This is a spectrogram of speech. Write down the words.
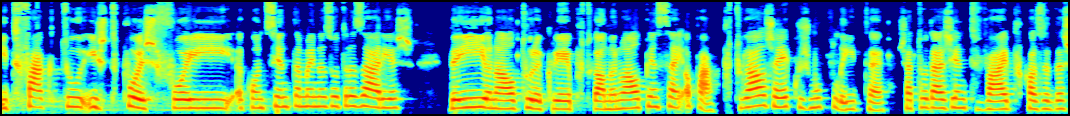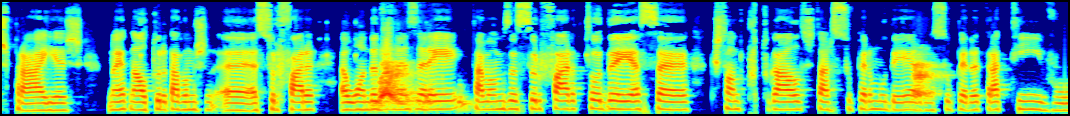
e de facto isto depois foi acontecendo também nas outras áreas Daí eu na altura criei Portugal Manual, pensei, opá, Portugal já é cosmopolita, já toda a gente vai por causa das praias, é? Na altura estávamos uh, a surfar a onda da Nazaré, estávamos a surfar toda essa questão de Portugal estar super moderno, super atrativo,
